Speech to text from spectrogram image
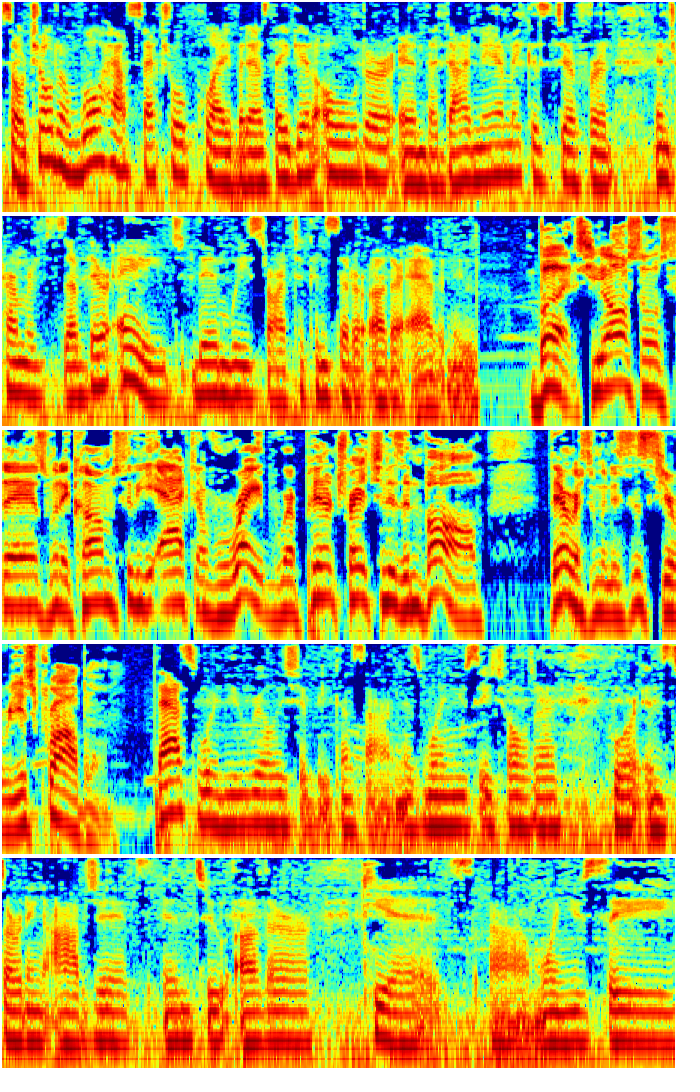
So children will have sexual play, but as they get older and the dynamic is different in terms of their age, then we start to consider other avenues. But she also says when it comes to the act of rape where penetration is involved, there is when it's a serious problem. That's when you really should be concerned, is when you see children who are inserting objects into other kids, um, when you see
